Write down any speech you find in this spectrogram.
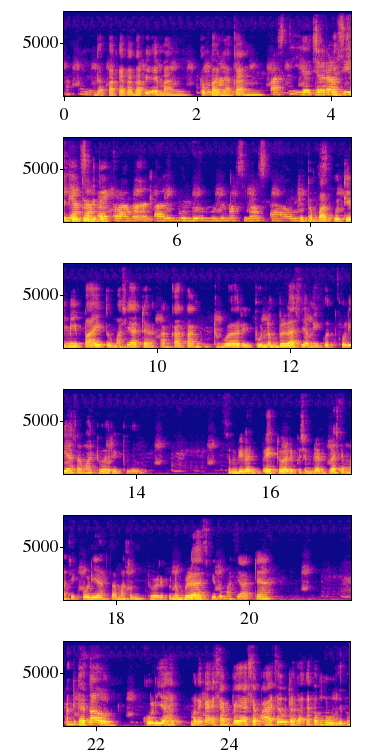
Apa ya? nggak paketan tapi emang kebanyakan Pasti ya jarang Pasti sih yang segitu, sampai gitu. kelamaan paling mundur-mundur maksimal setahun. di tempatku di MIPA itu masih ada angkatan 2016 yang ikut kuliah sama 2009 eh 2019 yang masih kuliah sama sem- 2016 gitu masih ada kan tiga tahun kuliah mereka SMP SMA aja udah nggak ketemu gitu.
